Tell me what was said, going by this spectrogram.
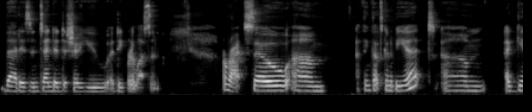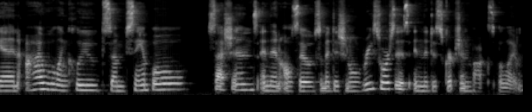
that is intended to show you a deeper lesson. All right, so um, I think that's going to be it. Um, again, I will include some sample sessions and then also some additional resources in the description box below.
